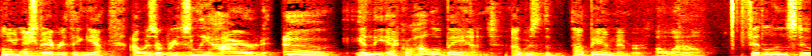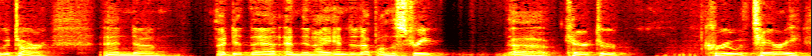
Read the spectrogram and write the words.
Almost everything, yeah. I was originally hired uh, in the Echo Hollow band. I was the a band member, Oh wow. fiddle and steel guitar, and um, I did that. And then I ended up on the street uh, character crew with Terry.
